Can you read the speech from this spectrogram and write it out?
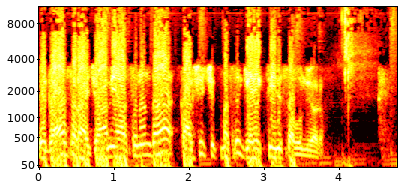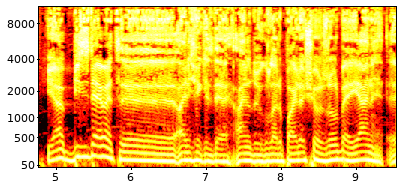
ve Galatasaray camiasının da karşı çıkması gerektiğini savunuyorum. Ya biz de evet e, aynı şekilde aynı duyguları paylaşıyoruz Uğur Bey. Yani e,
